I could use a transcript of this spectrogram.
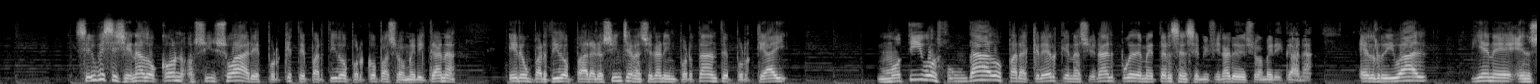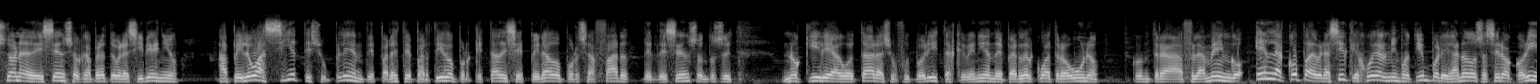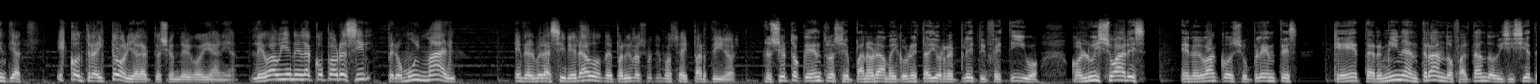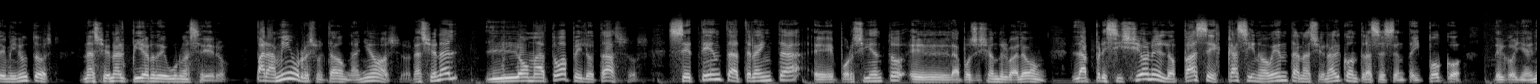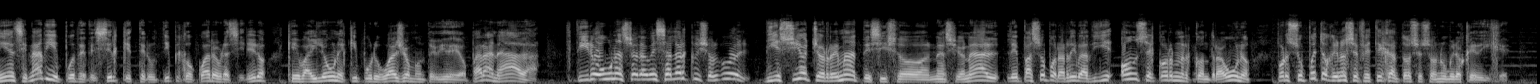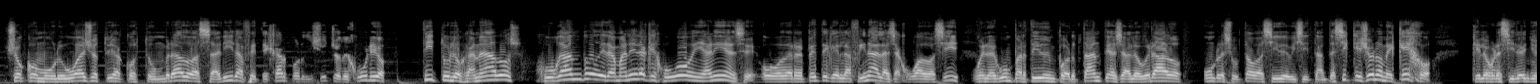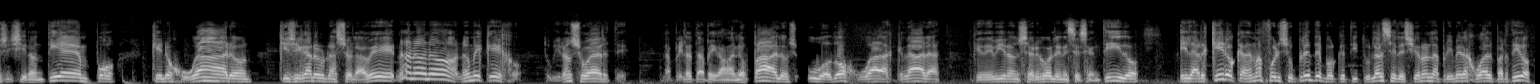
se hubiese llenado con o sin Suárez, porque este partido por Copa Sudamericana era un partido para los hinchas nacional importante, porque hay motivos fundados para creer que Nacional puede meterse en semifinales de Sudamericana. El rival viene en zona de descenso al campeonato brasileño, apeló a siete suplentes para este partido porque está desesperado por zafar del descenso, entonces no quiere agotar a sus futbolistas que venían de perder 4 a 1 contra Flamengo. En la Copa de Brasil, que juega al mismo tiempo, le ganó 2 a 0 a Corinthians. Es contradictoria la actuación del Goiania. Le va bien en la Copa Brasil, pero muy mal en el Brasilerado, donde perdió los últimos seis partidos. Lo cierto que dentro de ese panorama y con un estadio repleto y festivo, con Luis Suárez en el banco de suplentes, que termina entrando faltando 17 minutos, Nacional pierde 1 a 0. Para mí un resultado engañoso. Nacional lo mató a pelotazos. 70 a 30 eh, por ciento la posición del balón. La precisión en los pases, casi 90 Nacional contra 60 y poco del Goianiense. Nadie puede decir que este era un típico cuadro brasilero que bailó un equipo uruguayo Montevideo. Para nada. Tiró una sola vez al arco y hizo el gol. 18 remates hizo Nacional. Le pasó por arriba 11 corners contra uno. Por supuesto que no se festejan todos esos números que dije. Yo como uruguayo estoy acostumbrado a salir a festejar por 18 de julio títulos ganados jugando de la manera que jugó Goianiense, o de repente que en la final haya jugado así, o en algún partido importante haya logrado un resultado así de visitante. Así que yo no me quejo que los brasileños hicieron tiempo, que no jugaron, que llegaron una sola vez. No, no, no, no me quejo. Tuvieron suerte. La pelota pegaba en los palos, hubo dos jugadas claras que debieron ser gol en ese sentido. El arquero, que además fue el suplente porque titular se lesionó en la primera jugada del partido,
